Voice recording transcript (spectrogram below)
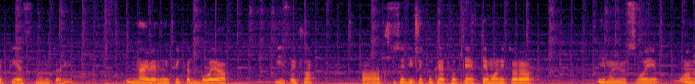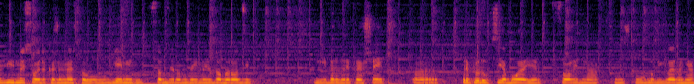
IPS monitori najverniji prikaz boja i slično. A što se tiče konkretno TFT monitora, imaju svoje ono, imaju svoje da kažem mesto u gamingu s obzirom da imaju dobar odziv i brzo refresh rate. A, reprodukcija boja je solidna, što uglovi gledanja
